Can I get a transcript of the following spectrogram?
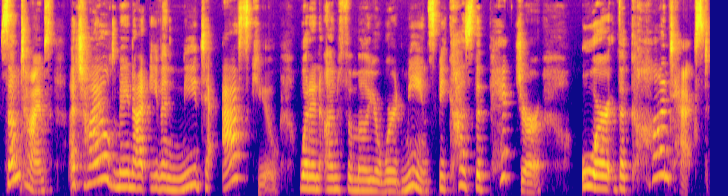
Sometimes a child may not even need to ask you what an unfamiliar word means because the picture or the context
